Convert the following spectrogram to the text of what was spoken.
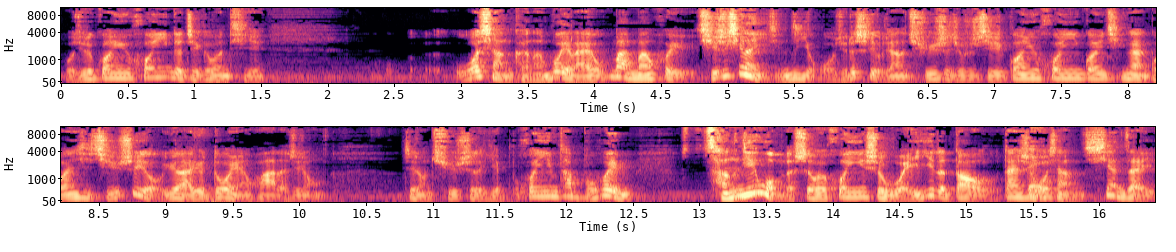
我觉得关于婚姻的这个问题。我想，可能未来慢慢会，其实现在已经有，我觉得是有这样的趋势，就是其实关于婚姻、关于情感关系，其实是有越来越多元化的这种这种趋势的。也婚姻它不会，曾经我们的社会婚姻是唯一的道路，但是我想现在，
